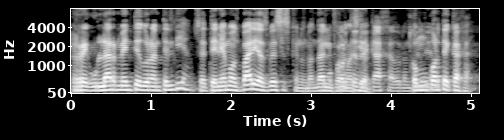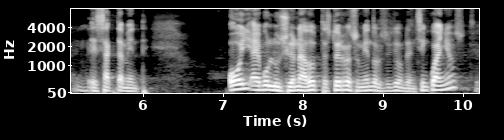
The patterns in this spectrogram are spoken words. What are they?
regularmente durante el día. O sea, teníamos varias veces que nos mandaban la Como cortes información. de caja durante Como el un día. corte de caja, exactamente. Hoy ha evolucionado, te estoy resumiendo los últimos 25 años, Sí.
